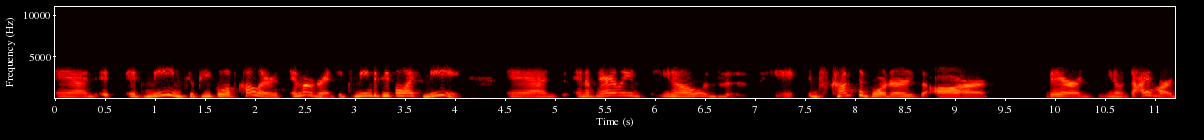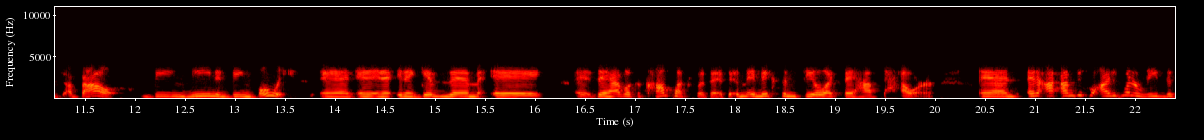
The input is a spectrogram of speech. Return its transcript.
and it's, it's mean to people of color. It's immigrants. It's mean to people like me. And, and apparently, you know, the, Trump supporters are, they're, you know, diehards about being mean and being bullied. And, and, it, and it gives them a, they have like a complex with it. it. It makes them feel like they have power. And and I, I'm just I just want to read this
